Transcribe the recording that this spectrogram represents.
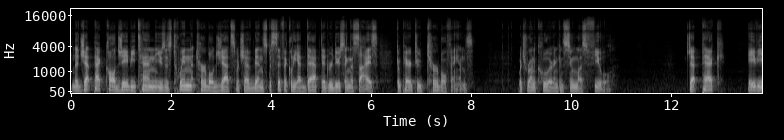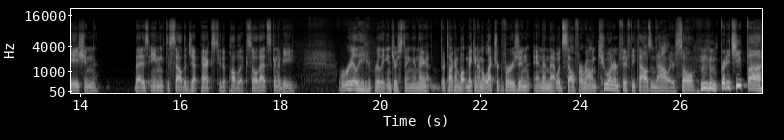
The jetpack called JB-10 uses twin turbo jets, which have been specifically adapted, reducing the size compared to turbofans, which run cooler and consume less fuel. Jetpack Aviation that is aiming to sell the jetpacks to the public. So that's going to be really really interesting and they they're talking about making an electric version and then that would sell for around $250,000 so pretty cheap uh,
